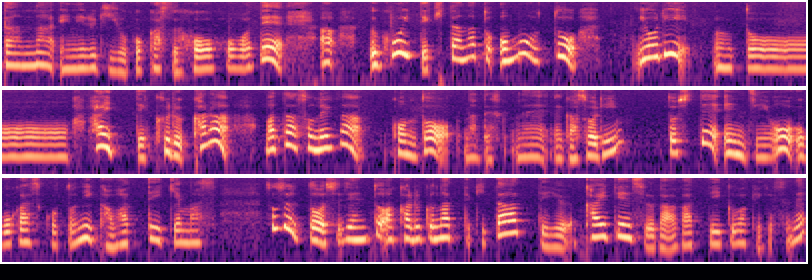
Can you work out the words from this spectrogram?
単なエネルギーを動かす方法であ動いてきたなと思うとより、うんと、入ってくるからまたそれが今度何ですかねガソリンとしてエンジンを動かすことに変わっていけます。そうすると自然と明るくなってきたっていう回転数が上がっていくわけですね。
